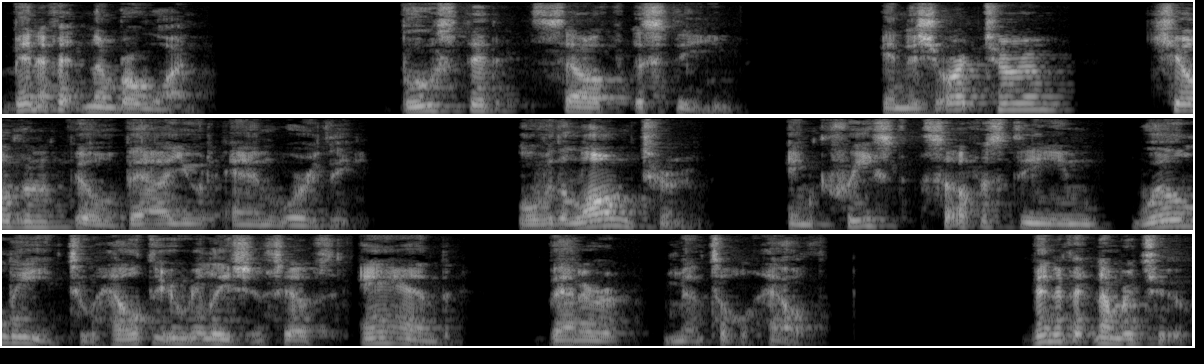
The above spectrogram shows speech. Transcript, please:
Benefit number one boosted self esteem. In the short term, children feel valued and worthy. Over the long term, increased self esteem will lead to healthier relationships and better mental health. Benefit number two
